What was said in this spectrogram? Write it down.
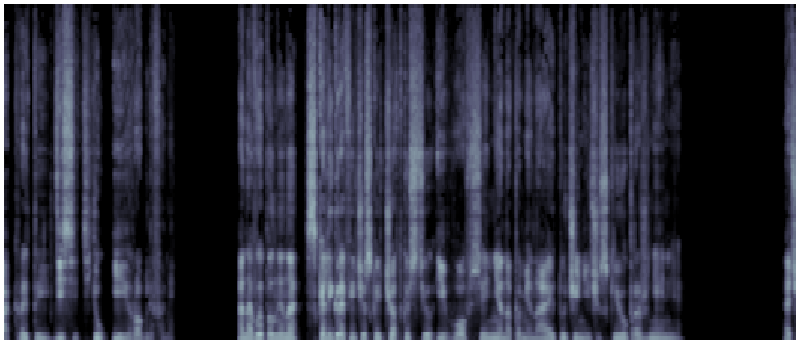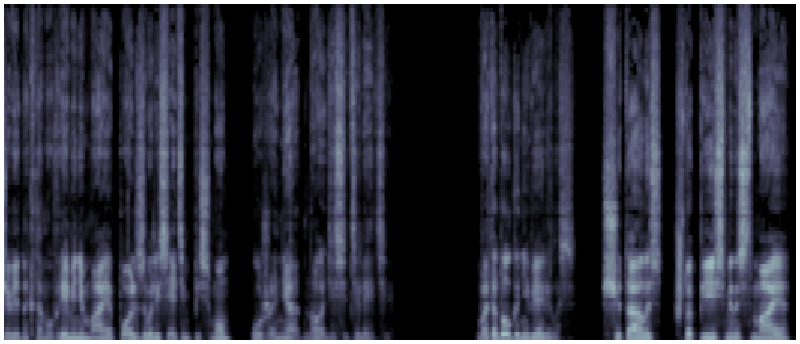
покрытый десятью иероглифами. Она выполнена с каллиграфической четкостью и вовсе не напоминает ученические упражнения. Очевидно, к тому времени майя пользовались этим письмом уже не одно десятилетие. В это долго не верилось. Считалось, что письменность майя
